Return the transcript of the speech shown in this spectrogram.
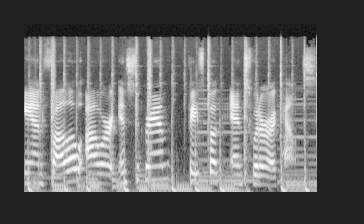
and follow our Instagram, Facebook, and Twitter accounts.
